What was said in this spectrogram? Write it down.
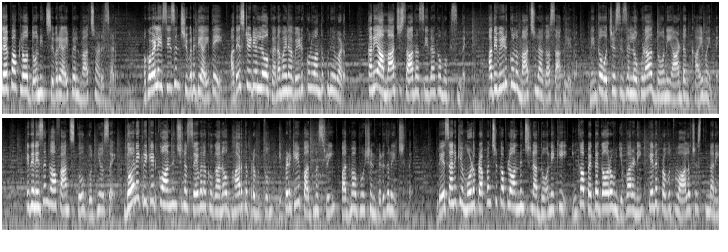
చేపాక్లో ధోని చివరి ఐపీఎల్ మ్యాచ్ ఆడేశాడు. ఒకవేళ ఈ సీజన్ చివరిది అయితే అదే స్టేడియంలో ఘనమైన వేడుకలు అందుకునేవాడు. కానీ ఆ మ్యాచ్ సాదా సీదాగా ముగిసింది. అది వేడుకలు మ్యాచ్ లాగా సాగలేదు. దీంతో వచ్చే సీజన్లో కూడా ధోని ఆడడం ఖాయమైంది. ఇది నిజంగా ఫ్యాన్స్కు గుడ్ న్యూసే. ధోని క్రికెట్కు అందించిన సేవలకు గాను భారత ప్రభుత్వం ఇప్పటికే పద్మశ్రీ పద్మభూషణ్ బిరుదులు ఇచ్చింది. దేశానికి మూడు ప్రపంచ కప్లు అందించిన ధోనికి ఇంకా పెద్ద గౌరవం ఇవ్వాలని కేంద్ర ప్రభుత్వం ఆలోచిస్తుందని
